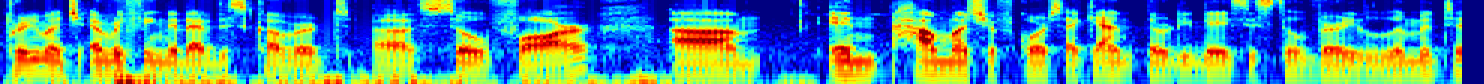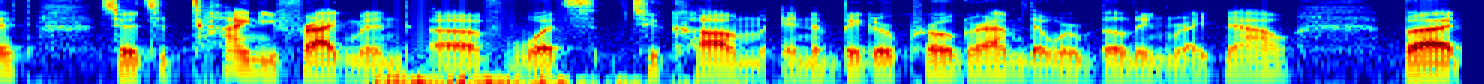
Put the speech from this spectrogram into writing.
pretty much everything that I've discovered uh, so far. Um, in how much of course i can. 30 days is still very limited. So it's a tiny fragment of what's to come in a bigger program that we're building right now. But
